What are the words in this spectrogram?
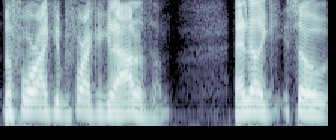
before I could before I could get out of them, and like so,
